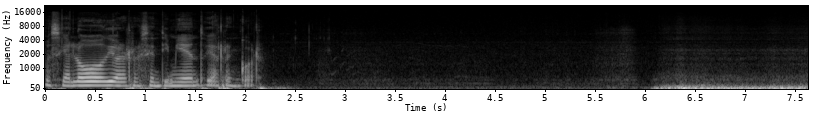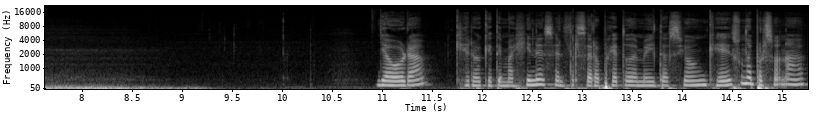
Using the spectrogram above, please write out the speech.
hacia el odio, el resentimiento y el rencor. Y ahora quiero que te imagines el tercer objeto de meditación, que es una persona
